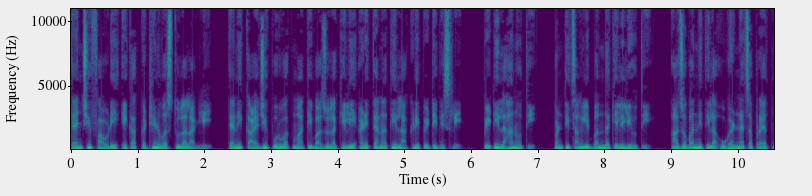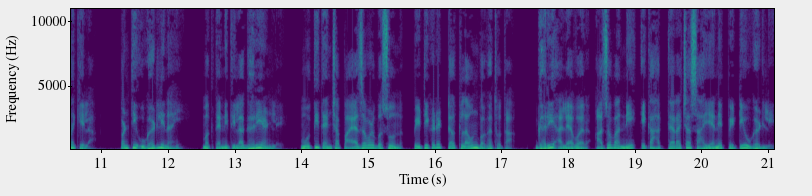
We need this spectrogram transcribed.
त्यांची फावडी एका कठीण वस्तूला लागली. त्यांनी काळजीपूर्वक माती बाजूला केली आणि त्यांना ती लाकडी पेटी दिसली. पेटी लहान होती पण ती चांगली बंद केलेली होती. आजोबांनी तिला उघडण्याचा प्रयत्न केला पण ती उघडली नाही. मग त्यांनी तिला घरी आणले. मोती त्यांच्या पायाजवळ बसून पेटीकडे टक लावून बघत होता. घरी आल्यावर आजोबांनी एका हत्याराच्या सहाय्याने पेटी उघडली.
